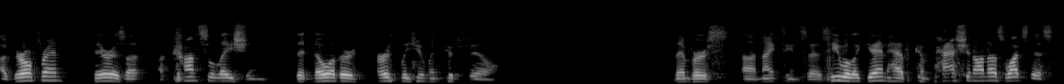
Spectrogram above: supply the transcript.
a girlfriend, there is a, a consolation that no other earthly human could fill. Then verse uh, 19 says, He will again have compassion on us. Watch this.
